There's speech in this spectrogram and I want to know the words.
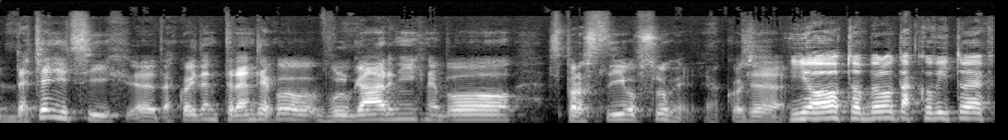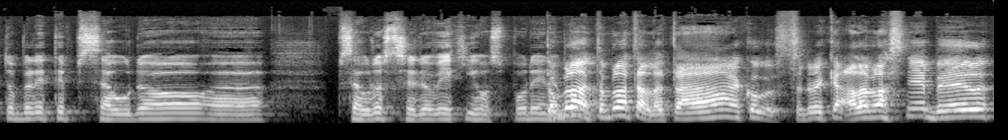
Detěnicích, eh, takový ten trend jako vulgárních nebo zprostlý obsluhy. Jakože, Jo, to bylo takový to, jak to byly ty pseudo, uh, pseudostředověký hospody. To nebo- byla, to byla ta leta, jako středověka, ale vlastně byl,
